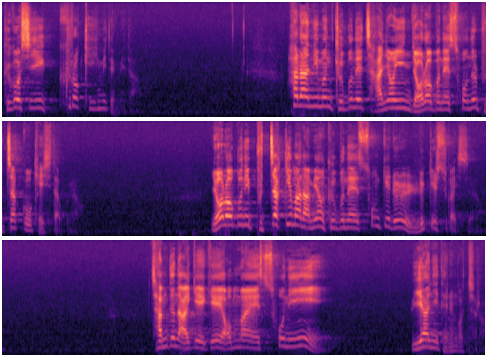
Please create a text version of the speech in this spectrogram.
그것이 그렇게 힘이 됩니다. 하나님은 그분의 자녀인 여러분의 손을 붙잡고 계시다고요. 여러분이 붙잡기만 하면 그분의 손길을 느낄 수가 있어요. 잠든 아기에게 엄마의 손이 위안이 되는 것처럼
